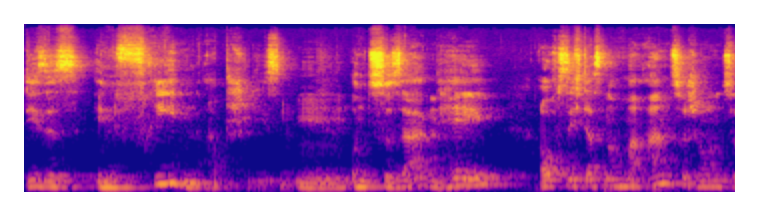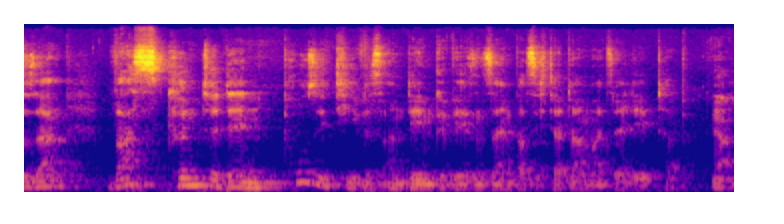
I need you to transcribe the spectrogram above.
dieses in Frieden abschließen mhm. und zu sagen, hey, auch sich das nochmal anzuschauen und zu sagen, was könnte denn Positives an dem gewesen sein, was ich da damals erlebt habe? Ja.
